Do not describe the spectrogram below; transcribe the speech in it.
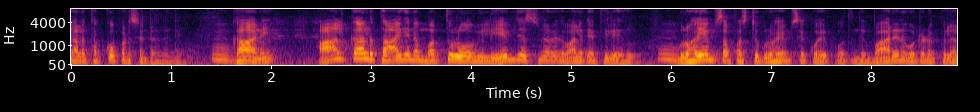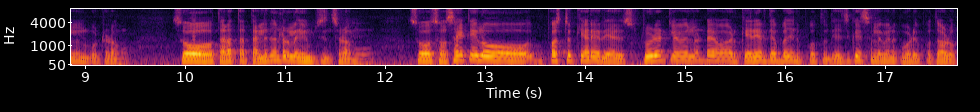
చాలా తక్కువ పర్సెంట్ అదండి. కానీ ఆల్కహాల్ తాగిన మత్తులో వీళ్ళు ఏం చేస్తున్నారు అనేది వాళ్ళకే తెలియదు. గృహహింస ఫస్ట్ గృహహింస ఎక్కువ అయిపోతుంది భార్యను కొట్టడం పిల్లలను కొట్టడం సో తర్వాత తల్లిదండ్రులు హింసించడము. సో సొసైటీలో ఫస్ట్ కెరీర్ స్టూడెంట్ లెవెల్ ఉంటే వాడు కెరీర్ దెబ్బతినిపోతుంది. ఎడ్యుకేషన్లో వెనకబడిపోతాడు.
